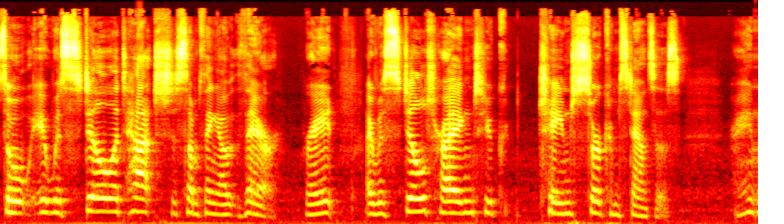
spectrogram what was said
So it was still attached to something out there, right? I was still trying to change circumstances, right?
